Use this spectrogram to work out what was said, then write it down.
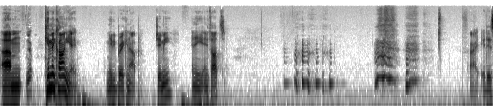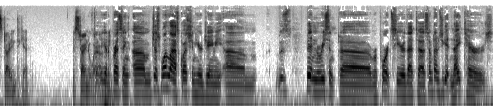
Um, Yep. Kim and Kanye, maybe breaking up. Jamie, any any thoughts? All right, it is starting to get. It's starting to wear Starting to get me. depressing. Um, just one last question here, Jamie. Um, there's been recent uh, reports here that uh, sometimes you get night terrors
